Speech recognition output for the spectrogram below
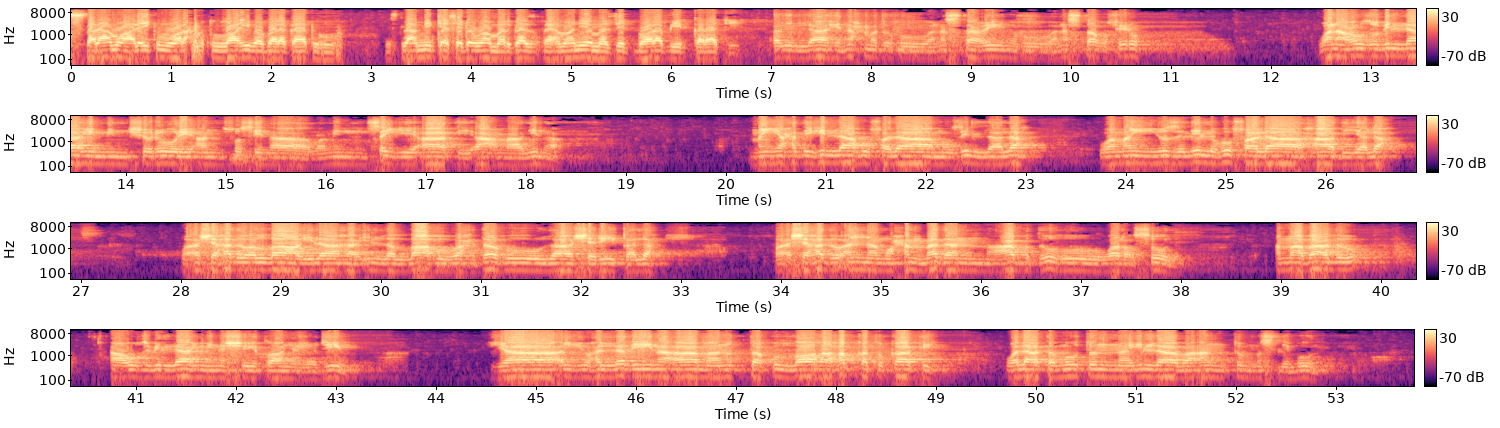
السلام علیکم ورحمۃ اللہ وبرکاتہ۔ اسلامی کیسٹوں کا مرکز رحمانی مسجد بورا پیر کراچی۔ لله نحمده ونستعينه ونستغفره ونعوذ بالله من شرور أنفسنا ومن سيئات أعمالنا من يحده الله فلا مزل له، ومن يزلله فلا هادي له۔ وأشهد أن لا إله إلا الله وحده لا شريك له. وأشهد أن محمدا عبده ورسوله. أما بعد، أعوذ بالله من الشيطان الرجيم. يا أيها الذين آمنوا اتقوا الله حق تقاته ولا تموتن إلا وأنتم مسلمون.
